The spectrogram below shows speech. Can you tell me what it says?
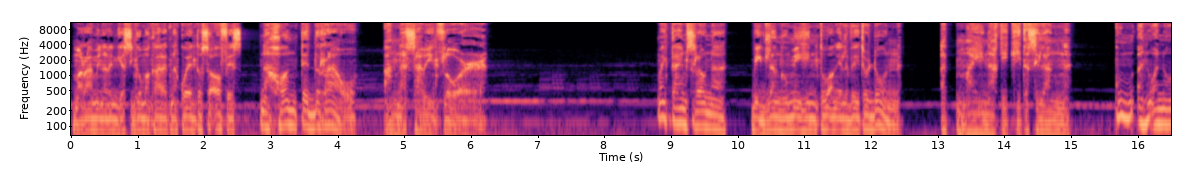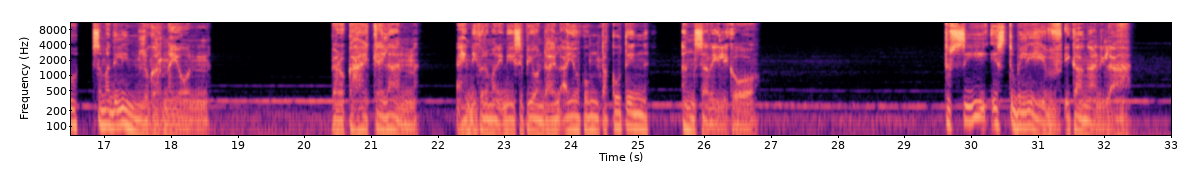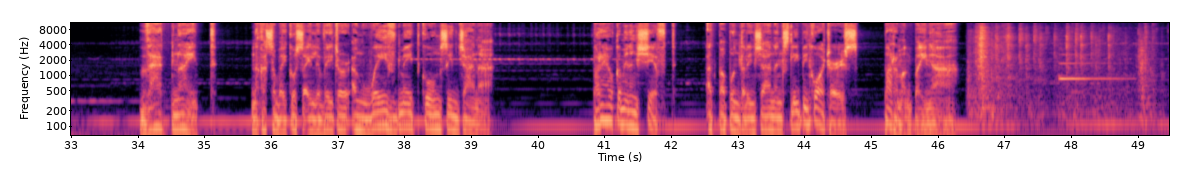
Marami na rin kasi kumakalat na kwento sa office na haunted raw ang nasabing floor. May times raw na biglang humihinto ang elevator doon at may nakikita silang kung ano-ano sa madilim lugar na yun. Pero kahit kailan, ay hindi ko naman inisip yun dahil ayaw kong takutin ang sarili ko. To see is to believe, ika nga nila. That night, nakasabay ko sa elevator ang wavemate kong si Jana. Pareho kami ng shift at papunta rin siya ng sleeping quarters para magpahinga.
